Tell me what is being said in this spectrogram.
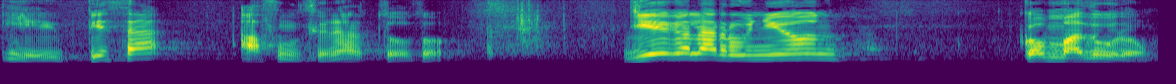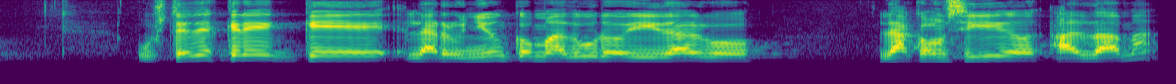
Y empieza a funcionar todo. Llega la reunión con Maduro. ¿Ustedes creen que la reunión con Maduro y Hidalgo la ha conseguido Aldama?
